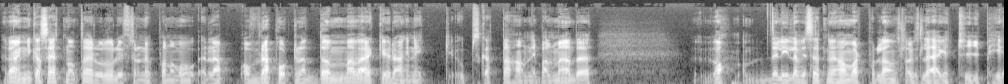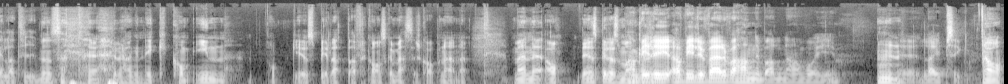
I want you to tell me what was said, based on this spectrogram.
Ragnik har sett något där och då lyfter han upp honom och rap av rapporterna att döma verkar ju Ragnik uppskatta Hannibal med det. Ja, det lilla vi sett nu har han varit på landslagsläger typ hela tiden sen Ragnik kom in och eh, spelat Afrikanska mästerskapen här nu. Men eh, ja, det är en spelare som man Han ville ju, han ville ju värva Hannibal när han var i Mm. eh, Leipzig. Ja,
